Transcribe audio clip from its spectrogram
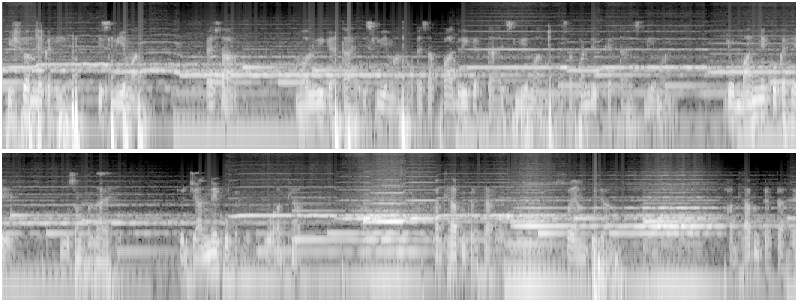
ईश्वर ने कही है, इसलिए मानो। ऐसा मौलवी कहता है, इसलिए मानो। ऐसा पादरी कहता है, इसलिए मानो। ऐसा पंडित कहता है, इसलिए मानो। जो मानने को कहे, वो संप्रदाय है। जो जानने को कहे, वो अध्यात्म। अध्यात्म कहता है, स्वयं को जानो। अध्यात्म कहता है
